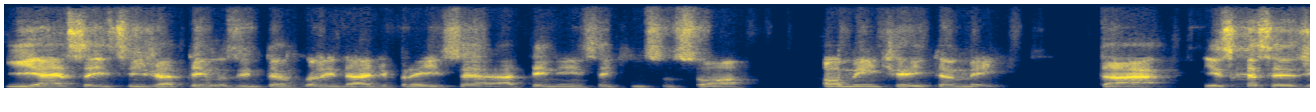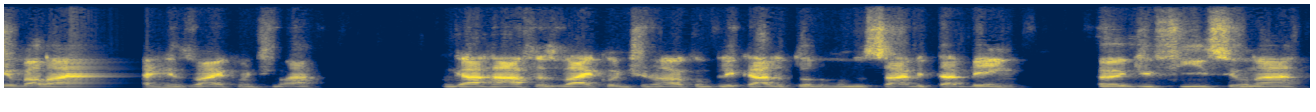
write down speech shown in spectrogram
e essa, se já temos então qualidade para isso, a tendência é que isso só aumente aí também, tá? Escassez de embalagens vai continuar, garrafas vai continuar complicado, todo mundo sabe, está bem uh, difícil, né?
